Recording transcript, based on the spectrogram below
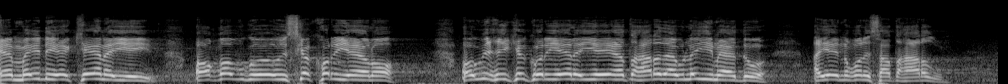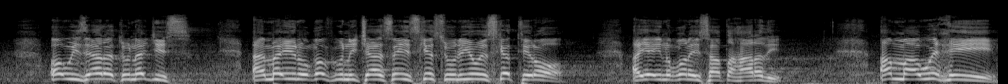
ee maydhiga keenayey oo qofku uu iska kor yeelo oo wixii ka kor yeelayay ee tahaaradaa uu la yimaado ayay noqonaysaa tahaaradu ow isaaratu najis ama inuu qofku nijaaso iska suuliyo iska tiro ayay noqonaysaa tahaaradii amaa wixii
